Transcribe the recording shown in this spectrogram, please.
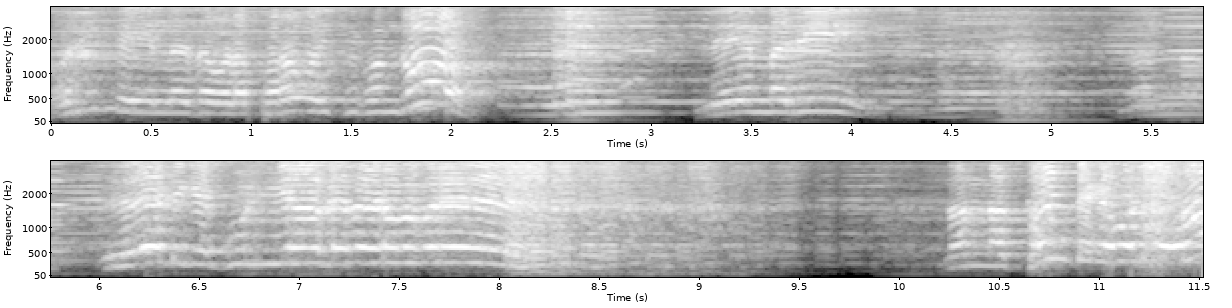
ಪರಿಚಯ ಇಲ್ಲದವಳ ಪರವಹಿಸಿ ಬಂದು? ನನ್ನ ಸೇಡಿಗೆ ಗುರಿಯಾಗಬೇಡ ಮಗರೇ ನನ್ನ ತಂಟೆಗೆ ಬಂದವರು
